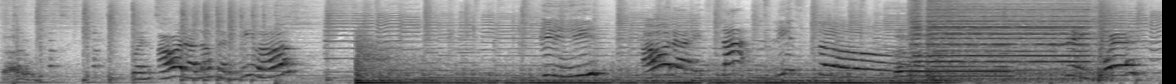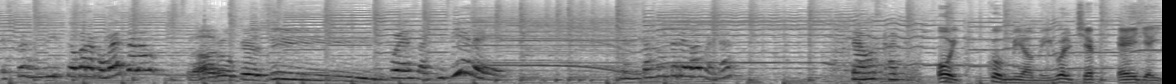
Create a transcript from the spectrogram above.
Claro. Pues ahora lo servimos. Y ahora está listo. Sí, pues, ¿estás listo para comértelo? Claro que sí. Pues aquí tienes. Necesitas un tenedor, ¿verdad? Te vamos a Hoy, con mi amigo el chef AJ,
